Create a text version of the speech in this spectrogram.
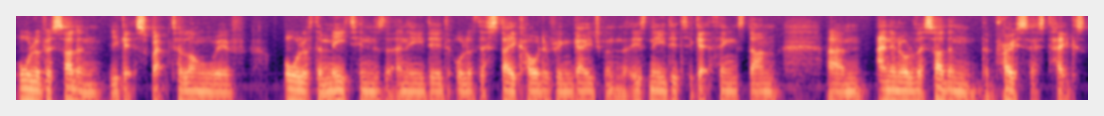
all of a sudden you get swept along with all of the meetings that are needed, all of the stakeholder engagement that is needed to get things done. Um, and then all of a sudden, the process takes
